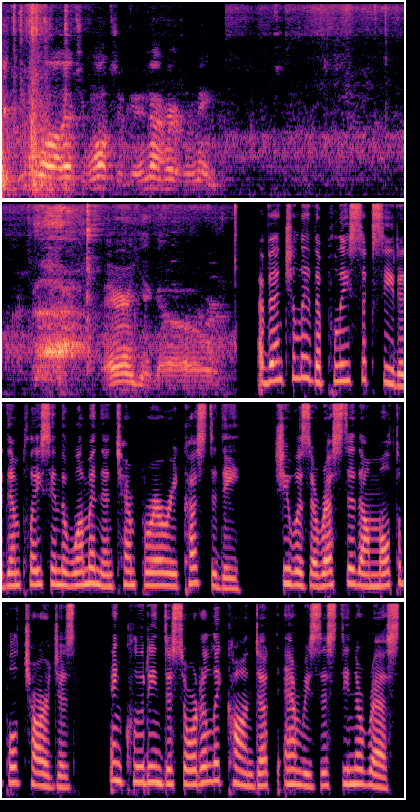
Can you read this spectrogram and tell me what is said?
You do all that you want to, because you're not hurting me. There you go. Eventually, the police succeeded in placing the woman in temporary custody. She was arrested on multiple charges, including disorderly conduct and resisting arrest.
